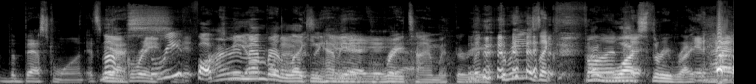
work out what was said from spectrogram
the best one. It's not Yes. great. Three It- fucked I me remember up when I was liking a having kid. Yeah, a yeah, great yeah. time with three. but three is like fun. I'd watch three right It now. had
